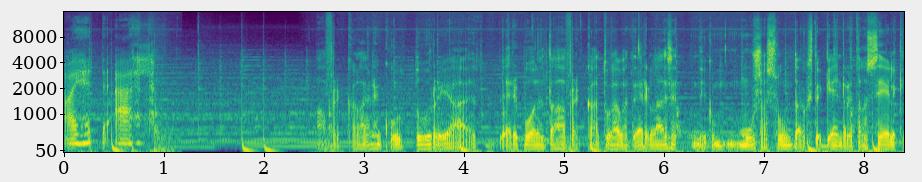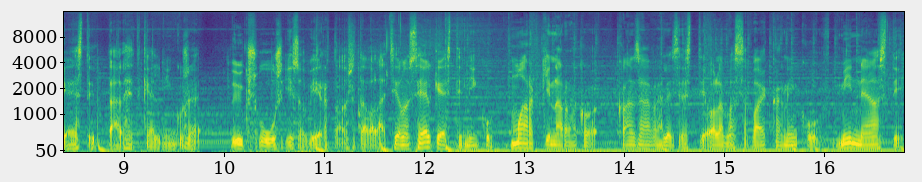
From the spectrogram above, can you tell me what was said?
aiheiden äärellä afrikkalainen kulttuuri ja eri puolilta Afrikkaa tulevat erilaiset niin kuin musasuuntaukset ja genret on selkeästi tällä hetkellä niin kuin se yksi uusi iso virtaus tavallaan. Että siellä on selkeästi niin kuin markkinarako kansainvälisesti olemassa vaikka niin kuin minne asti.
